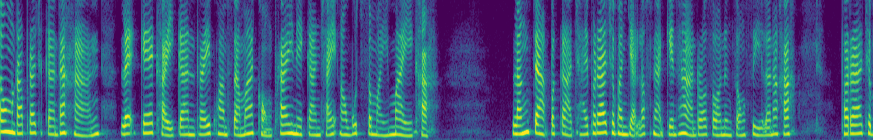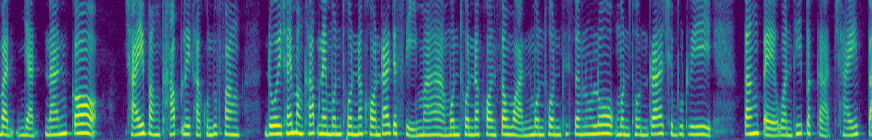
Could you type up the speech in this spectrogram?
ต้องรับราชการทหาร และแก้ไขการไร้ความสามารถของไพร่ในการใช้อาวุธสมัยใหม่ค่ะ หลังจากประกาศใช้พระราชบัญญัติลักษณะเกณฑ์ทหารรศ124 แล้วนะคะ พระราชบัญญัตินั้นก็ใช้บังคับเลยค่ะคุณผู้ฟัง โดยใช้บังคับในมณฑลนครราชสีมา มณฑลนครสวรรค์ มณฑลพิษณุโลก มณฑลราชบุรี ตั้งแต่วันที่ประกาศใช้ต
